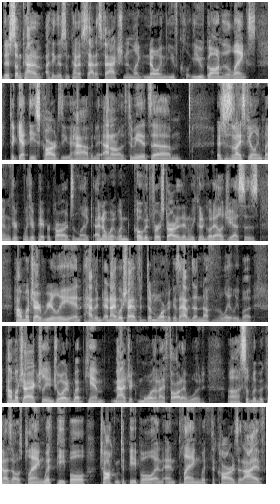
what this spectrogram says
there's some kind of I think there's some kind of satisfaction in like knowing that you've you've gone to the lengths to get these cards that you have, and I don't know. To me, it's um, it's just a nice feeling playing with your with your paper cards, and like I know when when COVID first started and we couldn't go to LGSs, how much I really and haven't and I wish I have done more of it because I haven't done enough of it lately, but how much I actually enjoyed webcam magic more than I thought I would. Uh, simply because I was playing with people, talking to people, and, and playing with the cards that I've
